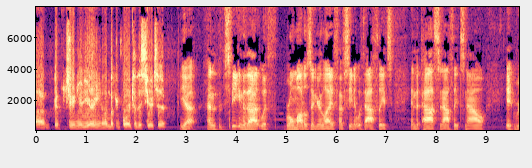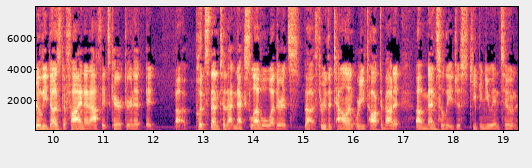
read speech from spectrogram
um, good junior year. You know, I'm looking forward to this year too. Yeah, and speaking of that, with role models in your life, I've seen it with athletes in the past and athletes now. It really does define an athlete's character, and it it uh, puts them to that next level, whether it's uh, through the talent or you talked about it uh, mentally, just keeping you in tune.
